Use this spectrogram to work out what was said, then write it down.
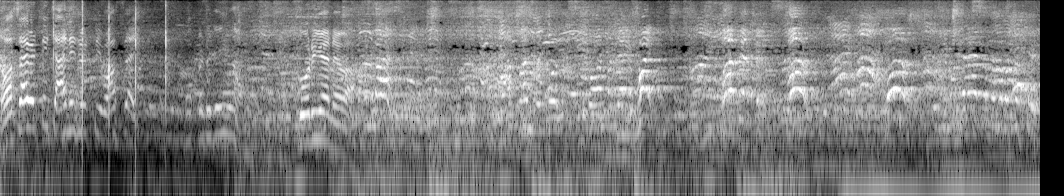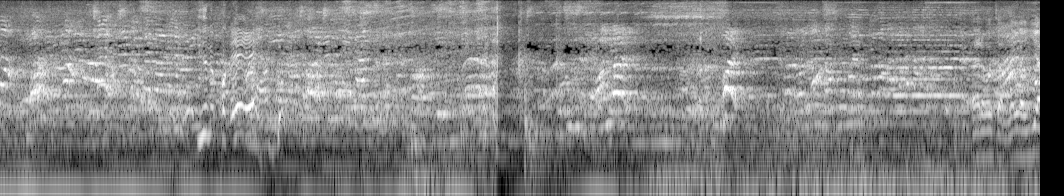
वासाई बेटी चाइनीज़ बेटी वासाई। कोरियन है वाह। ये लोग पकड़े। एल्बो चल रही भैया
